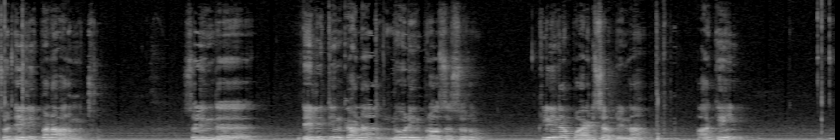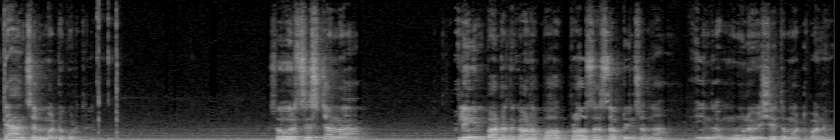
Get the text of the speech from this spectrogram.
ஸோ டெலிட் பண்ண ஆரம்பிச்சிடும் ஸோ இந்த டெலிட்டிங்க்கான லோடிங் ப்ராசஸ் வரும். க்ளீனப் ஆகிடுச்சு அப்படின்னா அகெயின் கேன்சல் மட்டும் கொடுத்துருங்க ஸோ ஒரு சிஸ்டமை க்ளீன் பண்ணுறதுக்கான ப்ராசஸ் அப்படின்னு சொன்னால் இந்த மூணு விஷயத்தை மட்டும் பண்ணுங்க.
